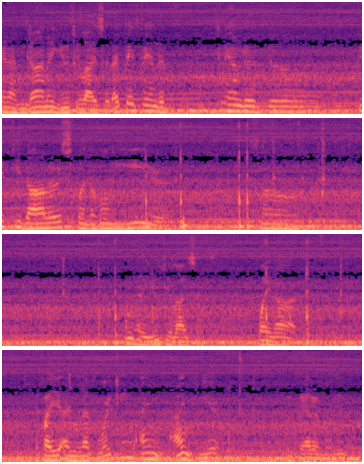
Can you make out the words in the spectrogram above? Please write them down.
and I'm gonna utilize it. I paid 300 350 uh, dollars for the whole year. So I'm gonna utilize it. Why not? If I, am not working, I'm I'm here. You better believe it.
